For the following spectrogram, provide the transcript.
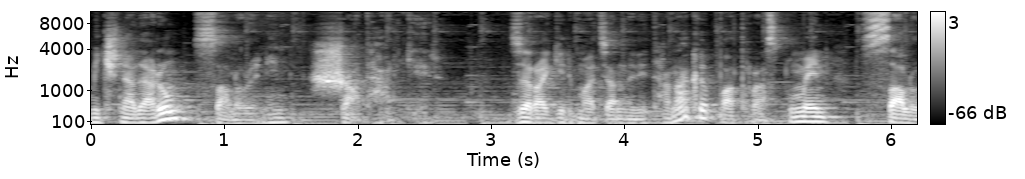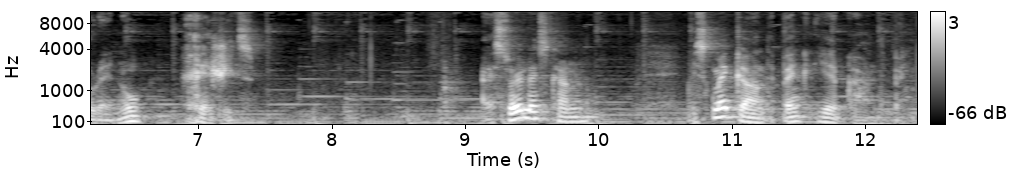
Միջնադարում սալորենին շատ հարկ էր։ ձեռագիր մատյանների թանակը պատրաստում են սալորենու խեժից։ Այսօր էլ այսքանը։ Իսկ մենք կհանդիպենք, երբ կհանդիպենք։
